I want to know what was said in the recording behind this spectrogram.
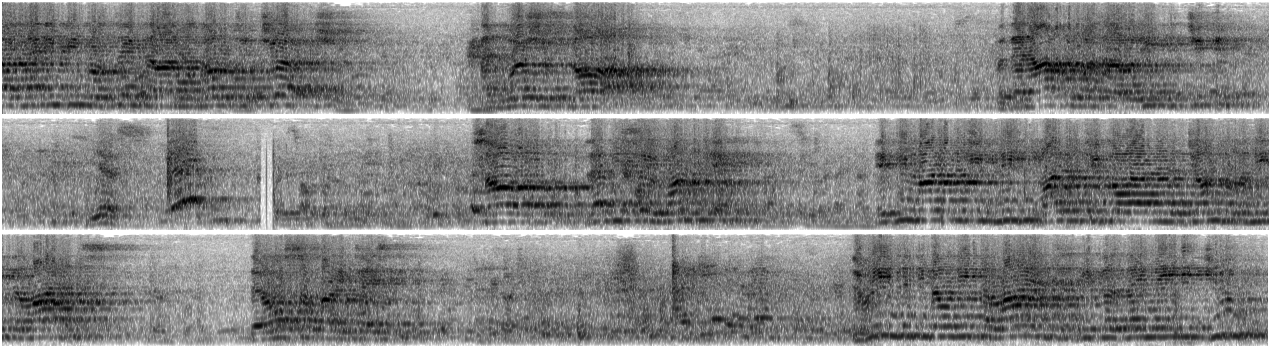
just like many people think that I will go to church and worship God. But then afterwards I will eat the chicken. Yes. Yes. So, let me say one thing. If you like to eat meat, why don't you go out in the jungle and eat the lions? They're also very tasty. The reason you don't eat the lions is because they may eat you.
